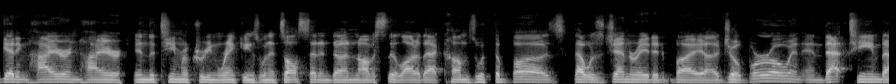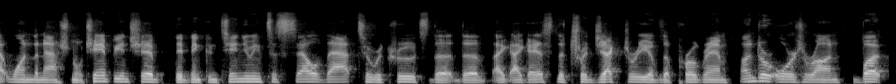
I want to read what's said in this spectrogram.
getting higher and higher in the team recruiting recruiting rankings when it's all said and done. And obviously, a lot of that comes with the buzz that was generated by uh, Joe Burrow and, and that team that won the national championship. They've been continuing to sell that to recruits, the, the I, I guess, the trajectory of the program under Orgeron. But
